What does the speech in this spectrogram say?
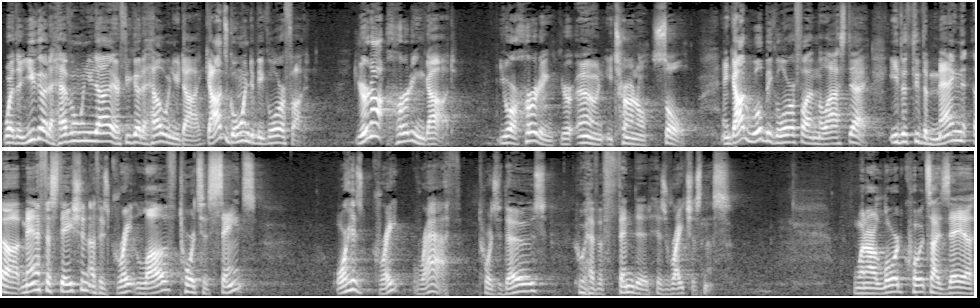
whether you go to heaven when you die or if you go to hell when you die, God's going to be glorified. You're not hurting God, you are hurting your own eternal soul. And God will be glorified in the last day, either through the magn- uh, manifestation of his great love towards his saints or his great wrath towards those who have offended his righteousness. When our Lord quotes Isaiah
